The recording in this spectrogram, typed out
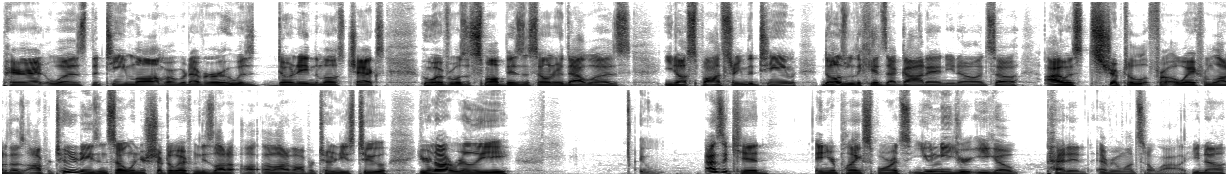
parent was the team mom or whatever who was donating the most checks whoever was a small business owner that was you know, sponsoring the team, those were the kids that got in, you know, and so I was stripped away from a lot of those opportunities, and so when you're stripped away from these lot of a lot of opportunities too, you're not really as a kid and you're playing sports, you need your ego petted every once in a while, you know,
